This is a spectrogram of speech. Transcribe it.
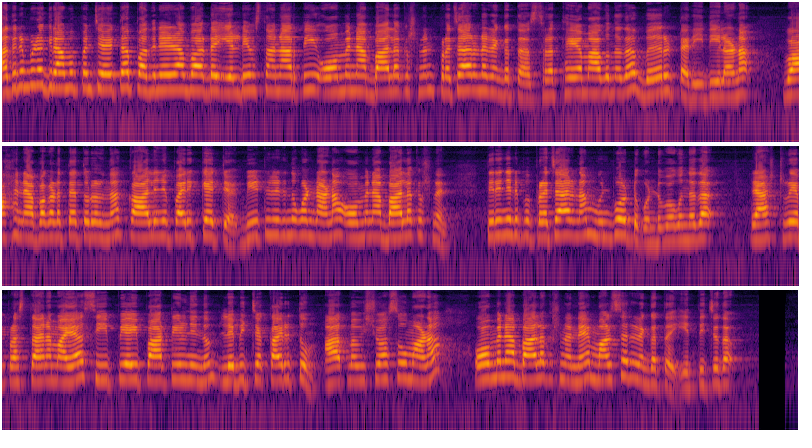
അതിരമ്പുഴ ഗ്രാമപഞ്ചായത്ത് പതിനേഴാം ward L D F സ്ഥാനാർത്ഥി ഓമന ബാലകൃഷ്ണൻ പ്രചാരണ രംഗത്ത് ശ്രദ്ധേയമാകുന്നത് വേറിട്ട രീതിയിലാണ്. വാഹന അപകടത്തെ തുടർന്ന് കാലിന് പരിക്കേറ്റ് വീട്ടിലിരുന്നു കൊണ്ടാണ് ഓമന ബാലകൃഷ്ണൻ തിരഞ്ഞെടുപ്പ് പ്രചാരണം മുൻപോട്ട് കൊണ്ടുപോകുന്നത്. രാഷ്ട്രീയ പ്രസ്ഥാനമായ സി പാർട്ടിയിൽ നിന്നും ലഭിച്ച കരുത്തും ആത്മവിശ്വാസവുമാണ് ഓമന ബാലകൃഷ്ണനെ മത്സരരംഗത്ത് എത്തിച്ചത്.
